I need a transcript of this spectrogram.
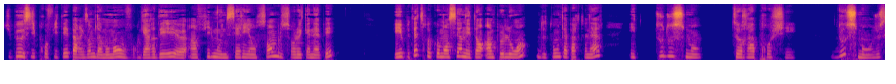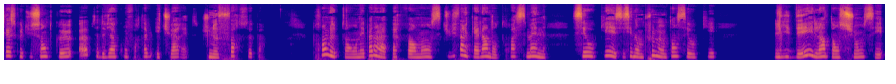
Tu peux aussi profiter par exemple d'un moment où vous regardez un film ou une série ensemble sur le canapé et peut-être commencer en étant un peu loin de ton ta partenaire tout doucement te rapprocher, doucement, jusqu'à ce que tu sentes que, hop, ça devient confortable et tu arrêtes. Tu ne forces pas. Prends le temps, on n'est pas dans la performance. Si tu lui fais un câlin dans trois semaines, c'est ok. Si c'est dans plus longtemps, c'est ok. L'idée, l'intention, c'est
